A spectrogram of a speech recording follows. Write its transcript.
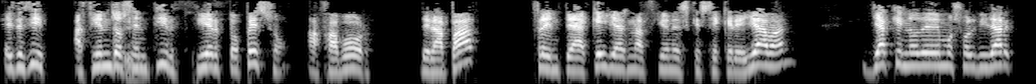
es decir, haciendo sentir cierto peso a favor de la paz frente a aquellas naciones que se creyaban, ya que no debemos olvidar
